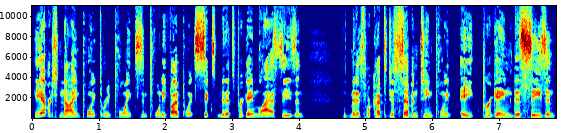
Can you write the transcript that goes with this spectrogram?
He averaged 9.3 points in 25.6 minutes per game last season. His minutes were cut to just 17.8 per game this season.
